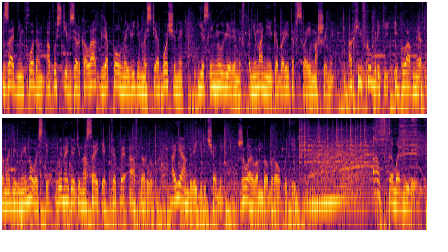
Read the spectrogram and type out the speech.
задним ходом, опустив зеркала для полной видимости обочины, если не уверены в понимании габаритов своей машины. Архив рубрики и главные автомобильные новости вы найдете на сайте Автору. А я Андрей Гречаник. Желаю вам доброго пути. Автомобили.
